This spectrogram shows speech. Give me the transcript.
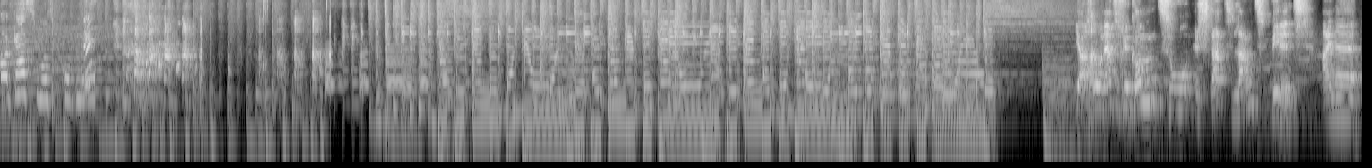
Orgasmusproblem. herzlich willkommen zu Stadt, Land, Bild. Eine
